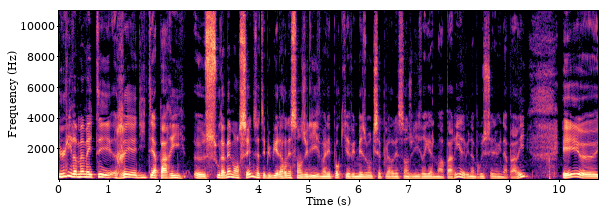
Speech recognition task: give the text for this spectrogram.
Le livre a même été réédité à Paris euh, sous la même enseigne. Été publié à la Renaissance du Livre, mais à l'époque, il y avait une maison qui s'appelait la Renaissance du Livre également à Paris. Il y avait une à Bruxelles et une à Paris. Et euh,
